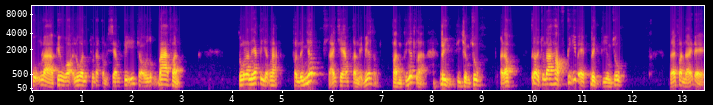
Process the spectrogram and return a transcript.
cũng là kêu gọi luôn chúng ta cần phải xem kỹ cho Dũng ba phần. Dũng đã nhắc đi nhắc lại phần thứ nhất là anh chị em cần phải biết rằng phần thứ nhất là đỉnh thị trường chung ở đâu tức là chúng ta học kỹ về đỉnh thị trường chung. Đấy phần đấy để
